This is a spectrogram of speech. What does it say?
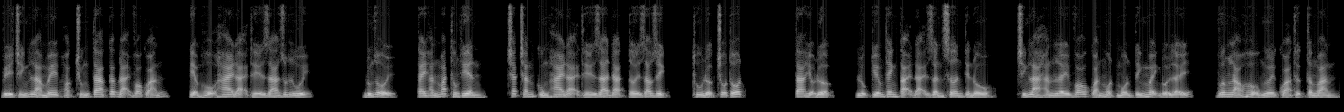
vì chính là mê hoặc chúng ta các đại võ quán, hiểm hộ hai đại thế gia rút lui. Đúng rồi, tay hắn mắt thông thiên, chắc chắn cùng hai đại thế gia đạt tới giao dịch, thu được chỗ tốt. Ta hiểu được, lục kiếm thanh tại đại dần sơn tiền đồ, chính là hắn lấy võ quán một môn tính mệnh đổi lấy vương lão hổ ngươi quả thực tâm oan,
